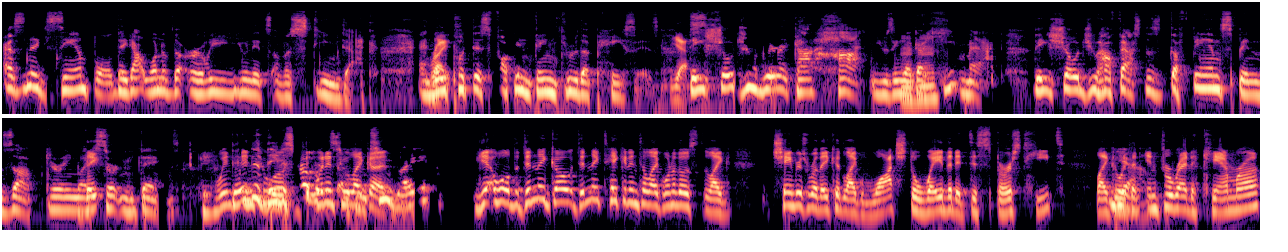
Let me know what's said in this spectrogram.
as an example, they got one of the early units of a Steam Deck, and they put this fucking thing through the paces. Yes. They showed you where it got hot using like a Mm-hmm. heat map. They showed you how fast the, the fan spins up during like They- certain things. went They, into they a, discovered went into like a too, right? Yeah, well, didn't they go? Didn't they take it into like one of those like chambers where they could like watch the way that it dispersed heat, like with Yeah. an infrared camera,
